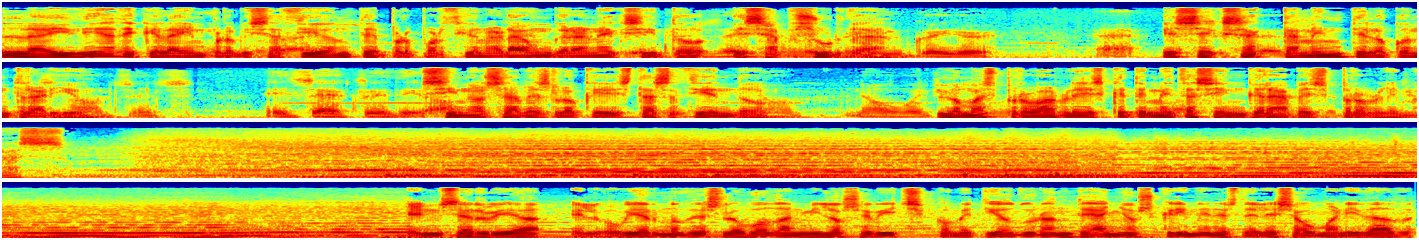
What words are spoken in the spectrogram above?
La idea de que la improvisación te proporcionará un gran éxito es absurda. Es exactamente lo contrario. Si no sabes lo que estás haciendo, lo más probable es que te metas en graves problemas. En Serbia, el gobierno de Slobodan Milosevic cometió durante años crímenes de lesa humanidad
